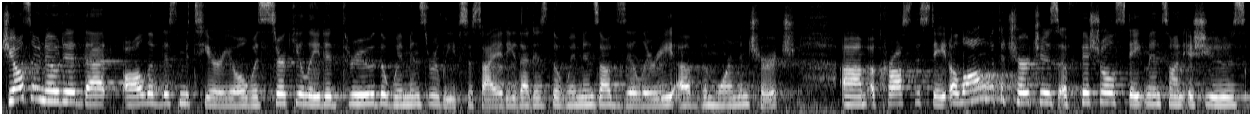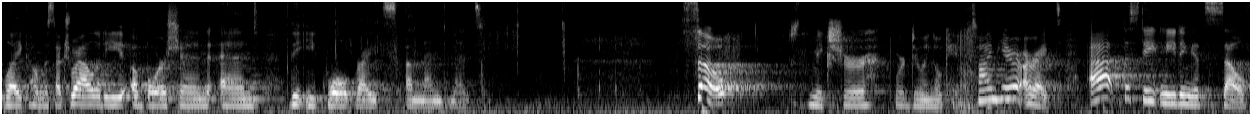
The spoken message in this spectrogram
She also noted that all of this material was circulated through the Women's Relief Society, that is the Women's Auxiliary of the Mormon Church, um, across the state, along with the church's official statements on issues like homosexuality, abortion, and the Equal Rights Amendment. So, make sure we're doing okay on time here. All right. At the state meeting itself,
